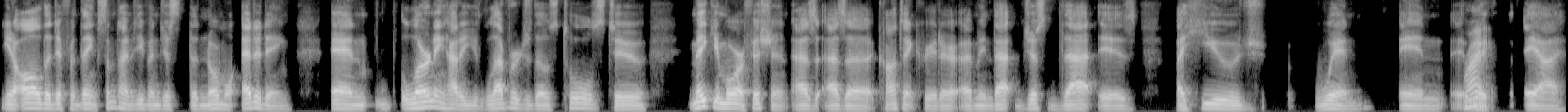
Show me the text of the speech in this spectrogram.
you know all the different things. Sometimes even just the normal editing and learning how to leverage those tools to make you more efficient as as a content creator. I mean, that just that is a huge win in eh, right. AI.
